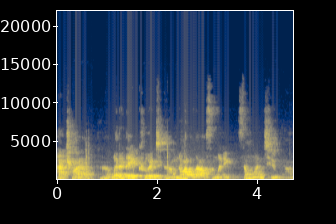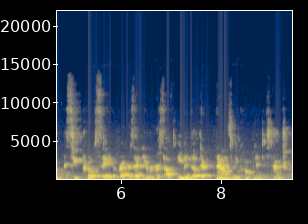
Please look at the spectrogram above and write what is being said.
at trial, uh, whether they could um, not allow someone, someone to uh, proceed pro se or represent him or herself, even though they're found to be competent to stand trial.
